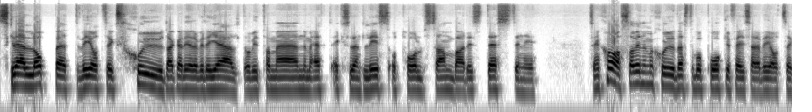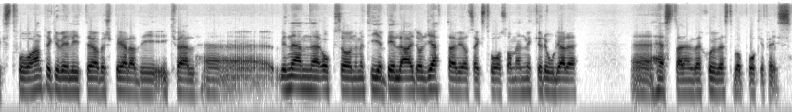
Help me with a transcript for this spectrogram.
Skrälloppet V867, där garderar vi rejält och vi tar med nummer 1 Excellent Liz och 12 Somebody's Destiny. Sen chasar vi nummer 7 Västerbo Pokerface här i V862. Han tycker vi är lite överspelad i, ikväll. Eh, vi nämner också nummer 10 Bill Idol Jetta i V862 som en mycket roligare eh, hästar än V7 Västerbo Pokerface.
